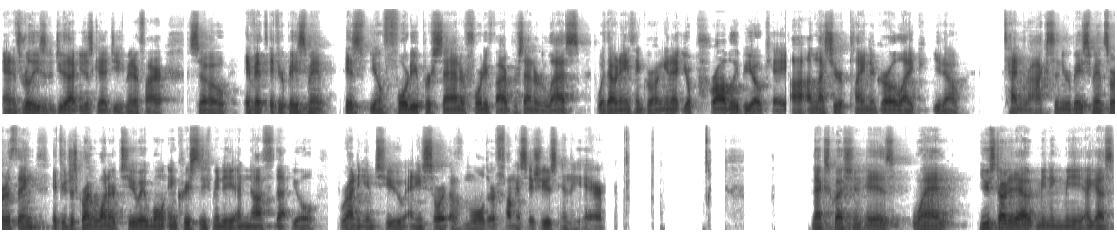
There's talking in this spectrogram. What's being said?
and it's really easy to do that. You just get a dehumidifier. So if it, if your basement is, you know, 40% or 45% or less without anything growing in it, you'll probably be okay. Uh, unless you're planning to grow like, you know, 10 racks in your basement sort of thing. If you're just growing one or two, it won't increase the humidity enough that you'll run into any sort of mold or fungus issues in the air. Next question is when you started out, meaning me, I guess,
